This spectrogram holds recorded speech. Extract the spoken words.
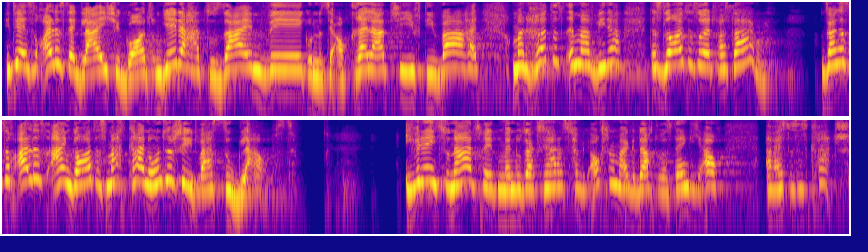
Hinterher ist doch alles der gleiche Gott und jeder hat so seinen Weg und ist ja auch relativ die Wahrheit. Und man hört es immer wieder, dass Leute so etwas sagen. Und sagen, es ist doch alles ein Gott, es macht keinen Unterschied, was du glaubst. Ich will dir nicht zu nahe treten, wenn du sagst, ja, das habe ich auch schon mal gedacht, oder das denke ich auch. Aber das ist Quatsch.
